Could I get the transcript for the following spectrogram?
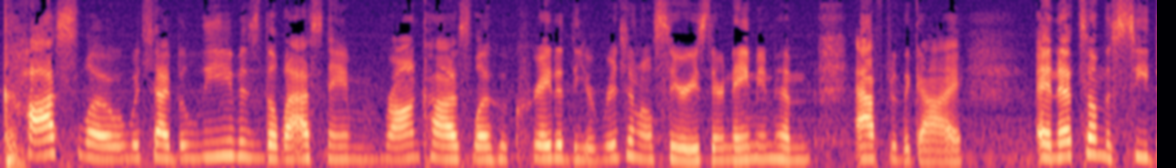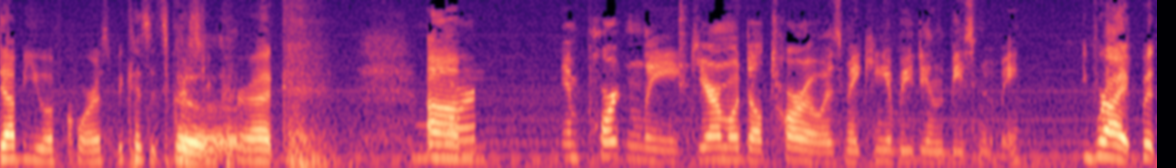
Koslow, which I believe is the last name Ron Koslow, who created the original series. They're naming him after the guy, and that's on the CW, of course, because it's Kristin Ugh. Kreuk. More Um, importantly, Guillermo del Toro is making a Beauty and the Beast movie. right, but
